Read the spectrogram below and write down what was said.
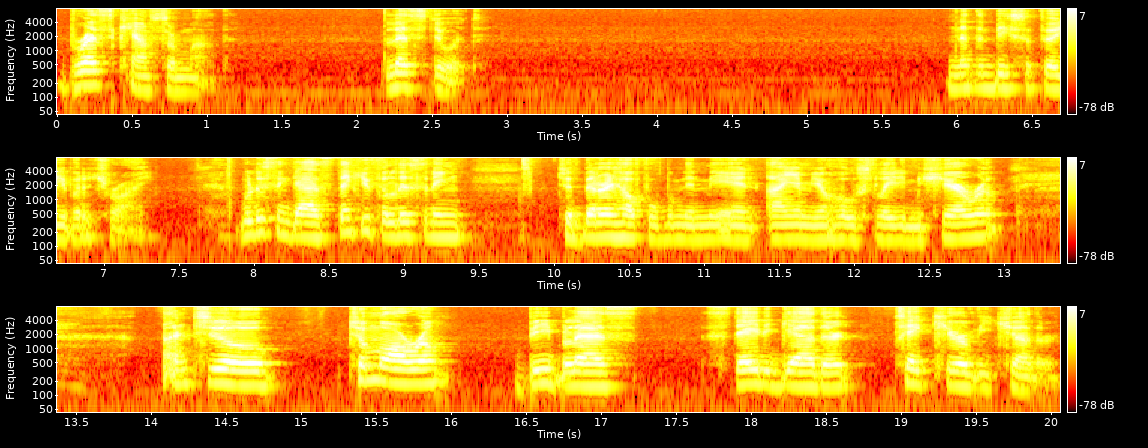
Breast Cancer Month. Let's do it. Nothing beats a failure but a try. Well, listen, guys, thank you for listening to Better Health for Women and Men. I am your host, Lady Michelle. Until tomorrow, be blessed stay together, take care of each other,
